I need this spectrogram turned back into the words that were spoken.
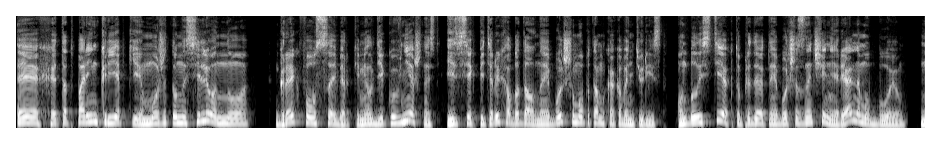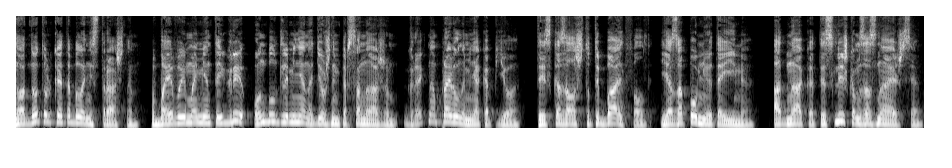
Эх, этот парень крепкий, может он и силен, но... Грег Фоусеберг имел дикую внешность и из всех пятерых обладал наибольшим опытом как авантюрист. Он был из тех, кто придает наибольшее значение реальному бою. Но одно только это было не страшно. В боевые моменты игры он был для меня надежным персонажем. Грег направил на меня копье. «Ты сказал, что ты Бальтфолд. Я запомню это имя. Однако, ты слишком зазнаешься.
